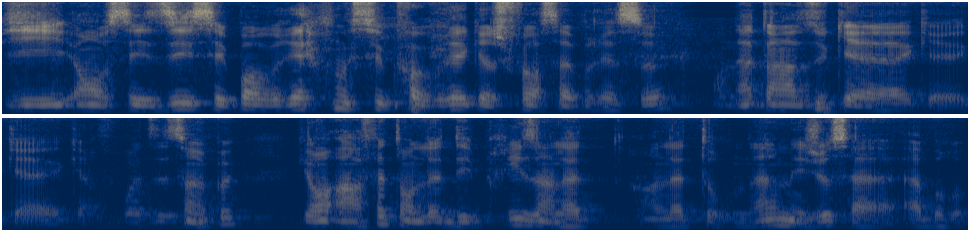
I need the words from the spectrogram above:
Puis on s'est dit, c'est pas vrai, moi, c'est pas vrai que je force après ça. On a attendu qu'elle refroidisse un peu. Puis en fait, on l'a déprise en la, en la tournant, mais juste à, bras.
